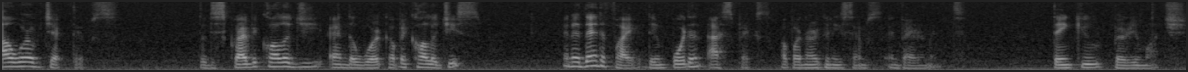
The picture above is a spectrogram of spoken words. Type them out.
our objectives to describe ecology and the work of ecologists and identify the important aspects of an organism's environment. Thank you very much.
